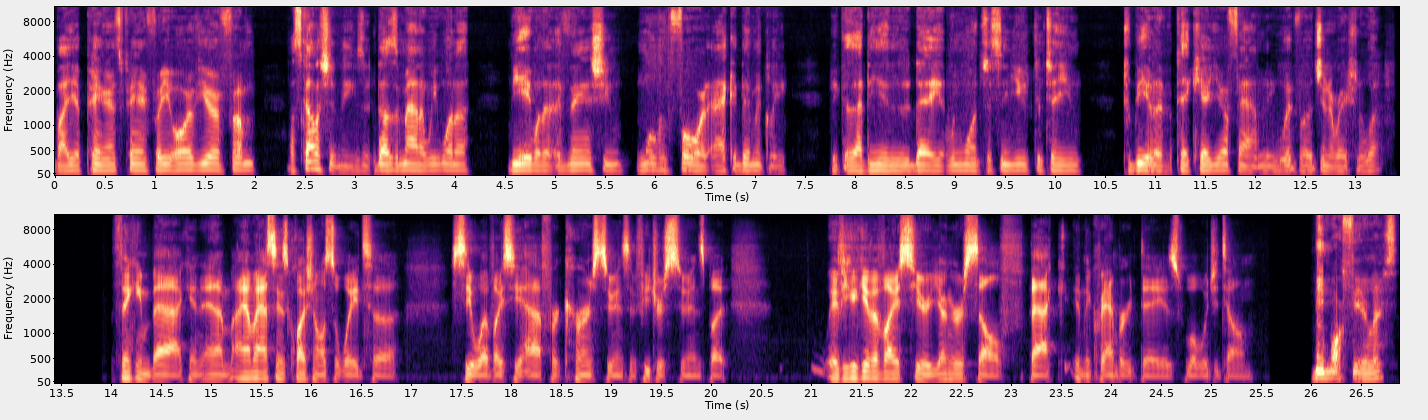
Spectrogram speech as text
by your parents paying for you, or if you're from a scholarship means, it doesn't matter. We want to be able to advance you moving forward academically because at the end of the day, we want to see you continue to be able to take care of your family with a generational wealth. Thinking back, and, and I'm, asking this question also way to see what advice you have for current students and future students. But if you could give advice to your younger self back in the Cranbrook days, what would you tell them? Be more fearless.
